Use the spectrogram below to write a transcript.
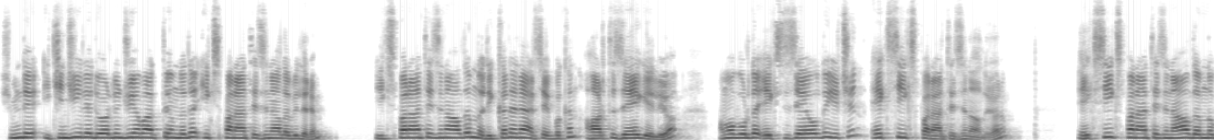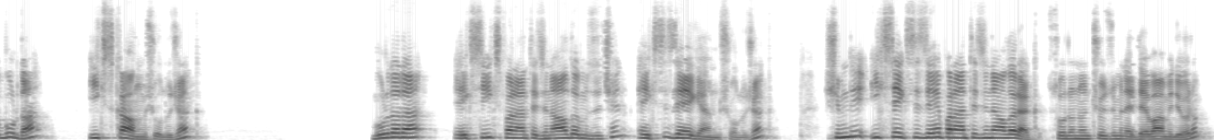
Şimdi ikinci ile dördüncüye baktığımda da x parantezini alabilirim. x parantezini aldığımda dikkat edersek bakın artı z geliyor. Ama burada eksi z olduğu için eksi x parantezini alıyorum. Eksi x parantezini aldığımda burada x kalmış olacak. Burada da eksi x parantezini aldığımız için eksi z gelmiş olacak. Şimdi x eksi z parantezini alarak sorunun çözümüne devam ediyorum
